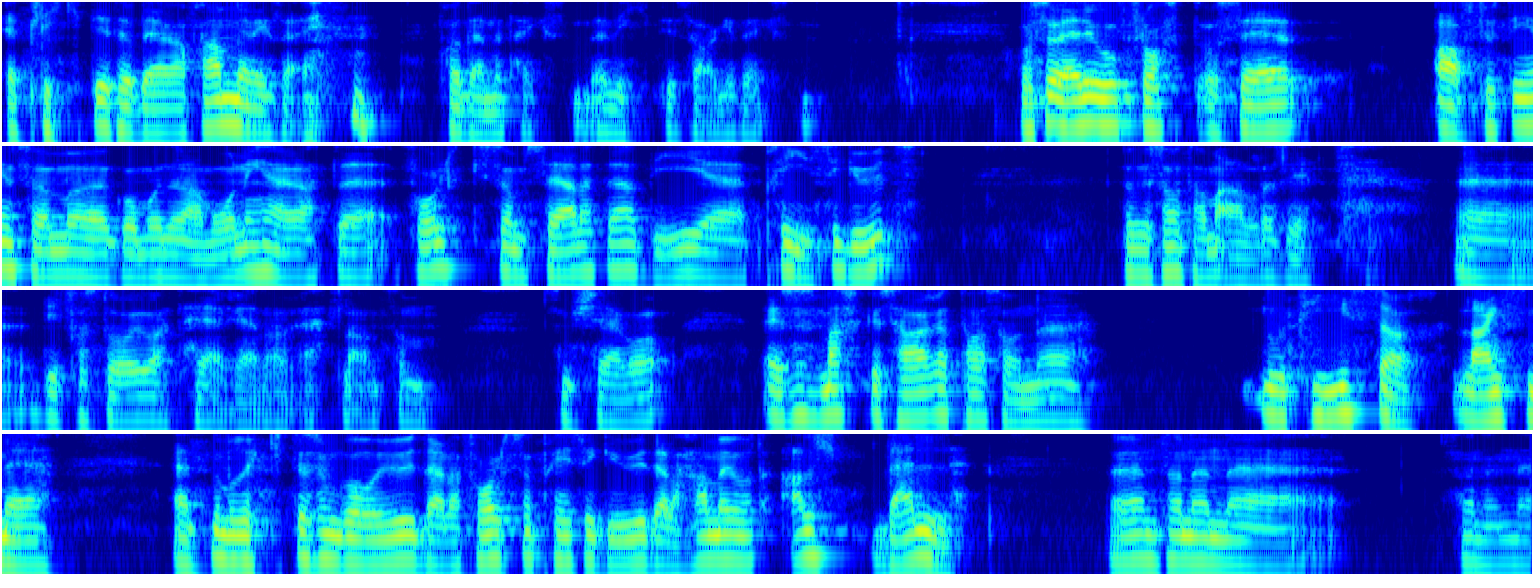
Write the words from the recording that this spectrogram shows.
er pliktig til å bære fram, vil jeg si. fra denne teksten. Den viktige en viktig sak i teksten. Og så er det jo flott å se avslutningen før vi går mot en avrunding her, at uh, folk som ser dette, her, de uh, priser Gud. Noe sånt har vi aldri sett. De forstår jo at her er det et eller annet som, som skjer. Og jeg syns Markus har et par sånne notiser langs med enten om rykter som går ut, eller folk som priser Gud, eller han har gjort alt vel. Det er en sånn en, sånn en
